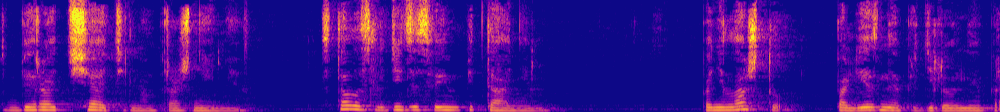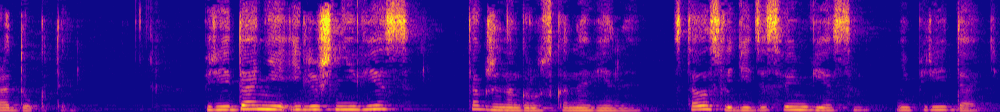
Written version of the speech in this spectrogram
подбирать тщательно упражнения. Стала следить за своим питанием. Поняла, что полезны определенные продукты. Переедание и лишний вес – также нагрузка на вены. Стала следить за своим весом, не переедать.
